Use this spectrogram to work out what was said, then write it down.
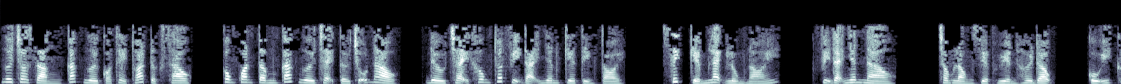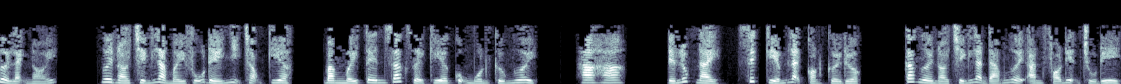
ngươi cho rằng các ngươi có thể thoát được sao, không quan tâm các ngươi chạy tới chỗ nào, đều chạy không thoát vị đại nhân kia tìm tòi. Xích kiếm lạnh lùng nói, vị đại nhân nào? Trong lòng Diệp Huyền hơi động, cố ý cười lạnh nói, ngươi nói chính là mấy vũ đế nhị trọng kia, bằng mấy tên rác rưởi kia cũng muốn cứu ngươi. Ha ha. Đến lúc này, xích kiếm lại còn cười được. Các ngươi nói chính là đám người ăn phó điện chủ đi,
